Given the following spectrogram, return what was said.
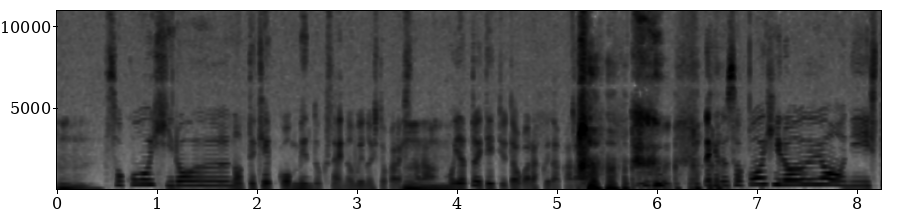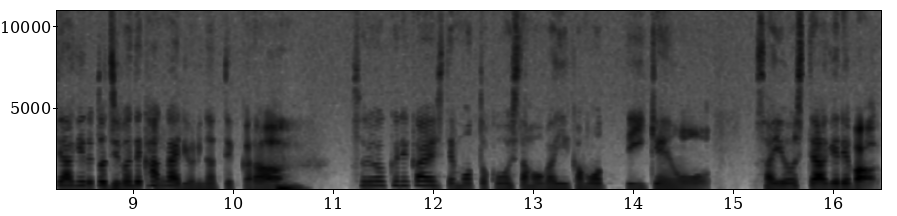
うん。そこを拾うのって結構面倒くさいの上の人からしたら、うん。もうやっといてって言った方が楽だから。だけどそこを拾うようにしてあげると自分で考えるようになっていくから、うん。それを繰り返してもっとこうした方がいいかもって意見を採用してあげれば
